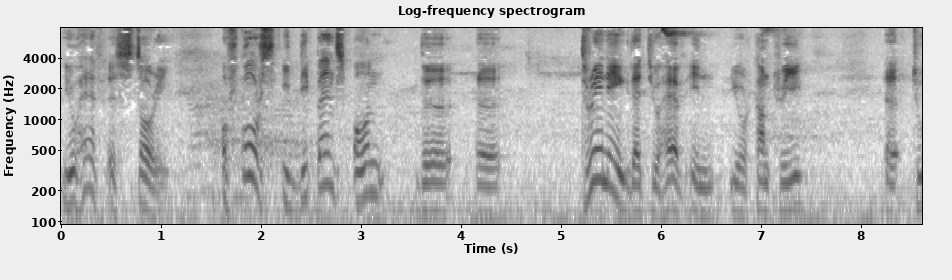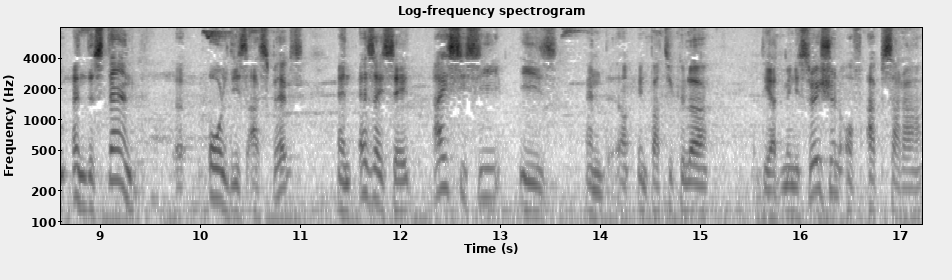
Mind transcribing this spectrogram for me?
you have a story. Of course, it depends on the uh, training that you have in your country uh, to understand uh, all these aspects. And as I said, ICC is, and uh, in particular, the administration of Apsara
